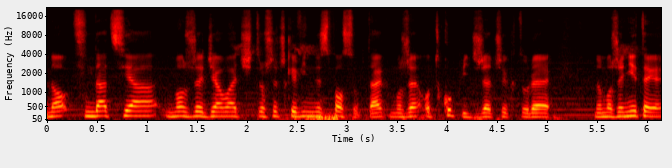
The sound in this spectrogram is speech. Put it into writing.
No, fundacja może działać troszeczkę w inny sposób, tak? Może odkupić rzeczy, które, no może nie te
